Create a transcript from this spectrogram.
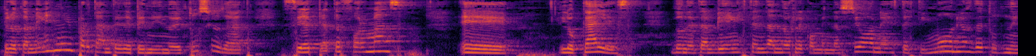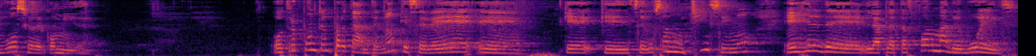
Pero también es muy importante, dependiendo de tu ciudad, si hay plataformas eh, locales donde también estén dando recomendaciones, testimonios de tu negocio de comida. Otro punto importante, ¿no? Que se ve, eh, que, que se usa muchísimo, es el de la plataforma de Waze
